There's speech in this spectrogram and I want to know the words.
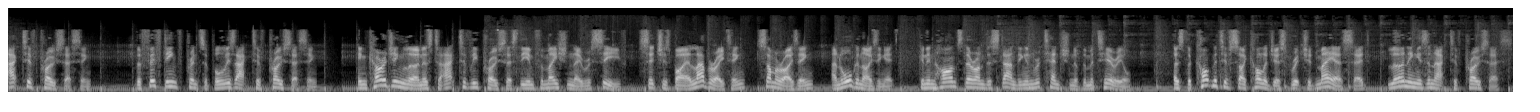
Active processing. The 15th principle is active processing. Encouraging learners to actively process the information they receive, such as by elaborating, summarizing, and organizing it, can enhance their understanding and retention of the material. As the cognitive psychologist Richard Mayer said, learning is an active process.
